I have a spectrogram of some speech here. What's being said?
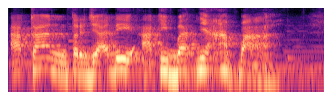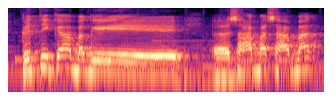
akan terjadi akibatnya apa? Ketika bagi eh, sahabat-sahabat eh,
